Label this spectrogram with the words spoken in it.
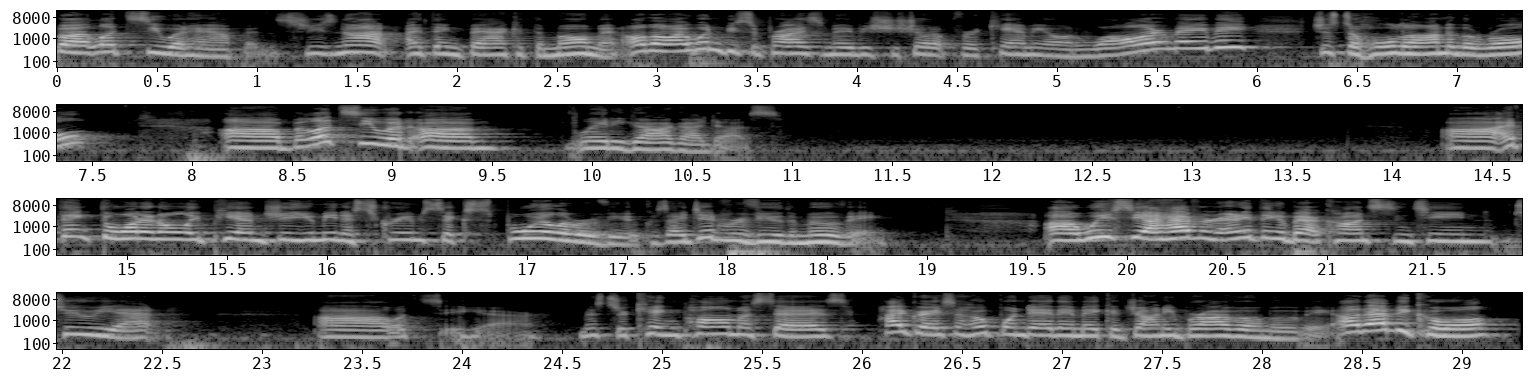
but let's see what happens. She's not, I think, back at the moment. Although I wouldn't be surprised if maybe she showed up for a cameo in Waller, maybe, just to hold on to the role. Uh, but let's see what um, Lady Gaga does. Uh, I think the one and only PMG, you mean a Scream 6 spoiler review, because I did review the movie. Uh, we see, I haven't heard anything about Constantine 2 yet. Uh, let's see here. Mr. King Palma says, Hi, Grace. I hope one day they make a Johnny Bravo movie. Oh, that'd be cool.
